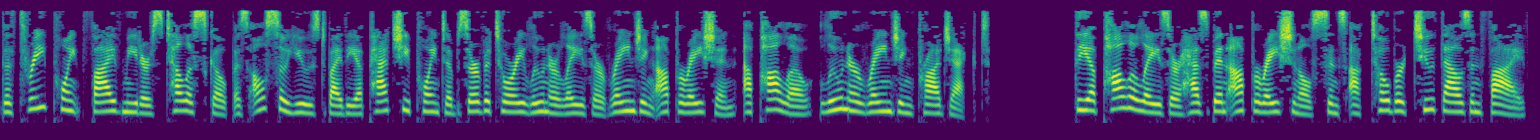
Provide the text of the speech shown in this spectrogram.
The 3.5 meters telescope is also used by the Apache Point Observatory Lunar Laser Ranging Operation Apollo Lunar Ranging Project. The Apollo laser has been operational since October 2005,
